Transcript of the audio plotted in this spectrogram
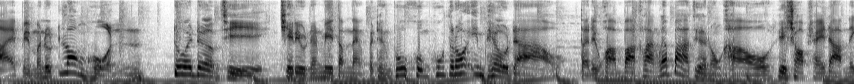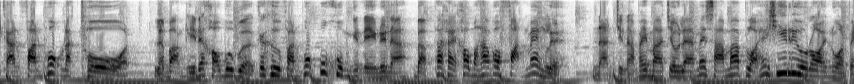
ายเป็นมนุษย์ล่องหน โดยเดิมทีเชริวนั้นมีตำแหน่งไปถึงผู้คุมคุกนรอิมเพลดาว แต่ด้วยความบ้าคลั่งและป่าเถื่อนของเขา ที่ชอบใช้ดาบในการฟันพวกนักโทษ และบางทีถ้าเขาเบื่อๆก็คือฟันพวกผู้คุมกันเองด้วยนะ แบบถ้าใครเข้ามาห้ามก็ฟันแม่งเลย นั่นจึงทำให้มาเจลแลไม่สามารถปล่อยให้ชิริวลอยนวลไป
